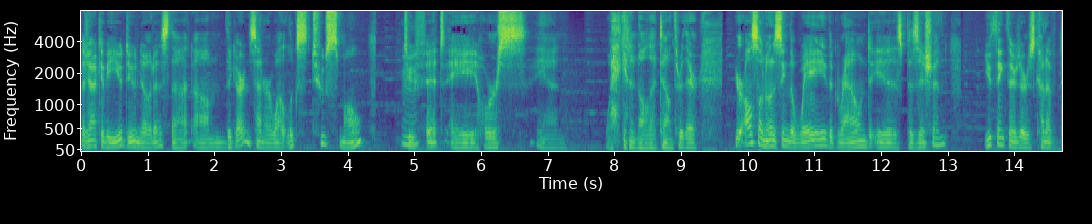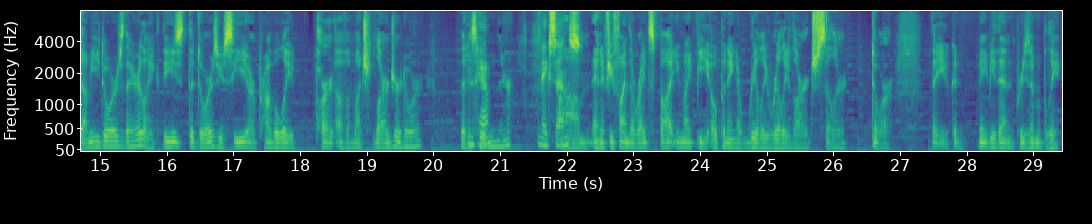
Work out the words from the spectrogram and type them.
But Jacoby, you do notice that um, the garden center, while it looks too small to Mhm. fit a horse and wagon and all that down through there, you're also noticing the way the ground is positioned. You think that there's kind of dummy doors there, like these. The doors you see are probably part of a much larger door that is Okay. hidden there. Makes sense. Um, and if you find the right spot, you might be opening a really, really large cellar door that you could maybe then presumably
